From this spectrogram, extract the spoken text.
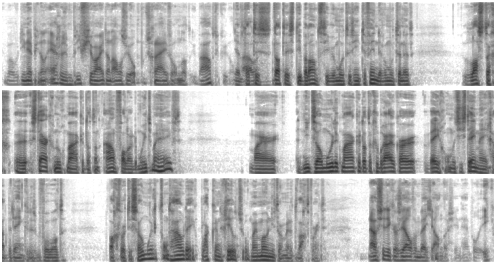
Bovendien heb je dan ergens een briefje waar je dan alles weer op moet schrijven om dat überhaupt te kunnen Ja, onthouden. dat is, dat is die balans die we moeten zien te vinden. We moeten het lastig, eh, sterk genoeg maken dat een aanvaller er moeite mee heeft. Maar het niet zo moeilijk maken dat de gebruiker wegen om het systeem heen gaat bedenken. Dus bijvoorbeeld, het wachtwoord is zo moeilijk te onthouden. Ik plak een geeltje op mijn monitor met het wachtwoord. Nou zit ik er zelf een beetje anders in. Apple. Ik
